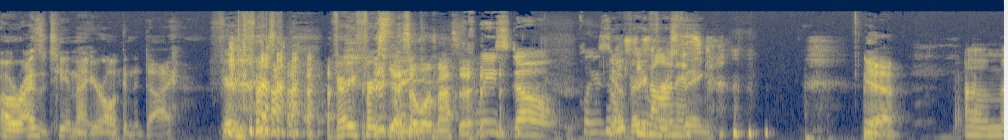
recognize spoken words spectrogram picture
Oh, Rise of Tiamat, you're all gonna die. Very first, very first thing. yeah so it won't matter Please don't. Please At don't. least very he's first honest. thing. yeah Um,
